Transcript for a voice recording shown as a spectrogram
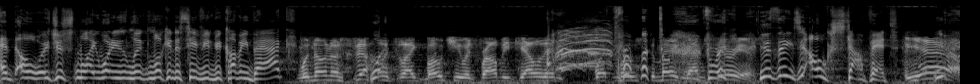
And oh, it's just like what he's like, looking to see if he'd be coming back. Well, no, no, no. What? It's like Bochy was probably telling him what moves to make. I'm serious. You think? Oh, stop it. Yeah. Yeah.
